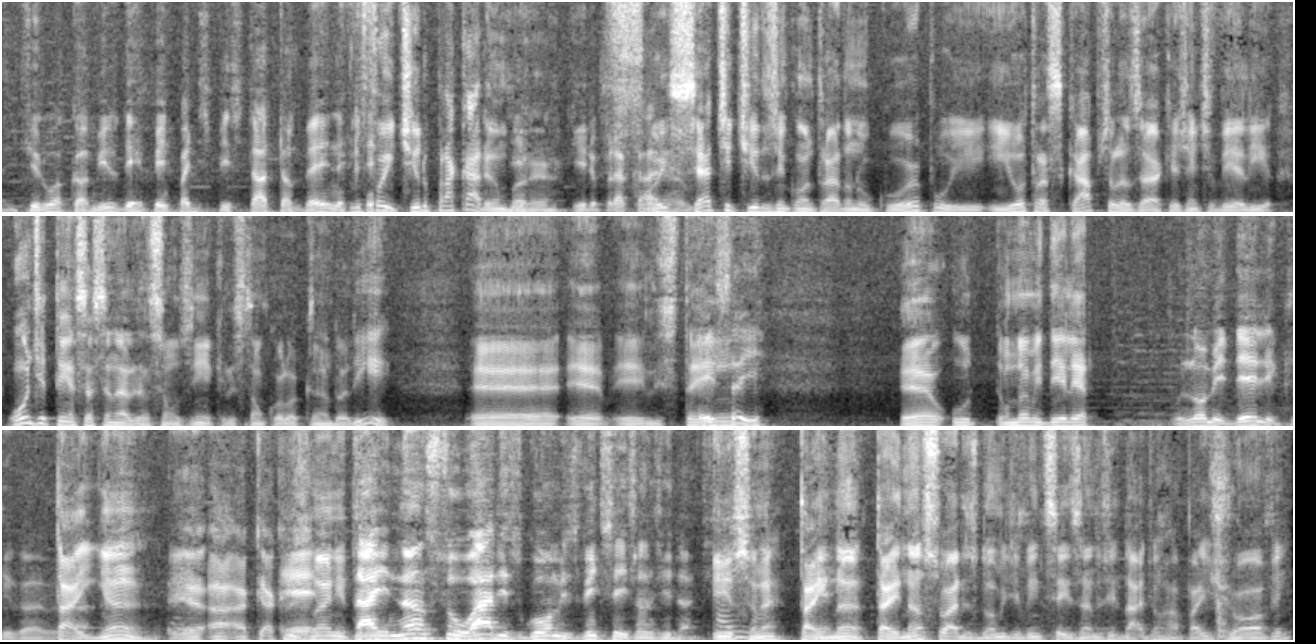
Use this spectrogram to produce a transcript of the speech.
Ele tirou a camisa, de repente, para despistar também, né? Ele foi tiro pra caramba, né? Tiro pra Foi caramba. sete tiros encontrados no corpo e, e outras cápsulas ah, que a gente vê ali. Onde tem essa sinalizaçãozinha que eles estão colocando ali, é, é, eles têm. É isso aí. é, o, o nome dele é O nome dele que. Tainan. é, a, a, a Crislane É, tem- Tainan Soares Gomes, 26 anos de idade. Isso, né? Tainan, Tainan Soares Gomes, de 26 anos de idade, um rapaz jovem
